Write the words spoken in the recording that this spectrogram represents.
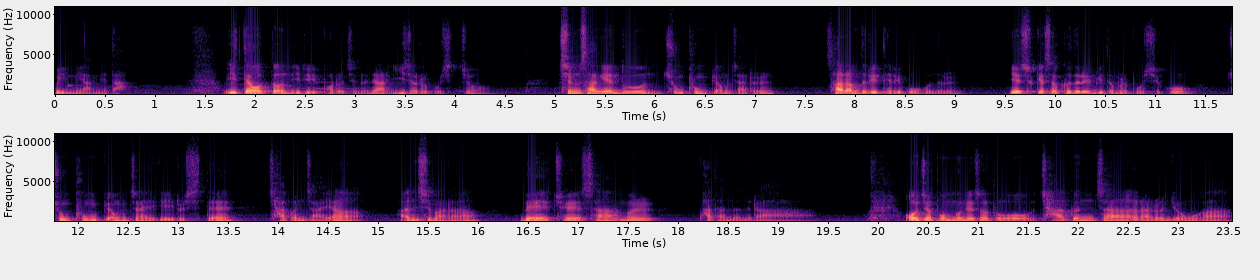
의미합니다. 이때 어떤 일이 벌어지느냐? 2절을 보시죠. 침상에 누운 중풍병자를 사람들이 데리고 오거늘 예수께서 그들의 믿음을 보시고 중풍병자에게 이르시되 작은 자야 안심하라 내 죄 사함을 받았느니라. 어제 본문에서도 작은 자라는 용어가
